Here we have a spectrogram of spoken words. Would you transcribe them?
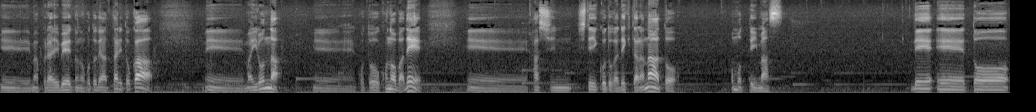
えーまあ、プライベートのことであったりとか、えーまあ、いろんな、えー、ことをこの場で、えー、発信していくことができたらなと思っています。でえっ、と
